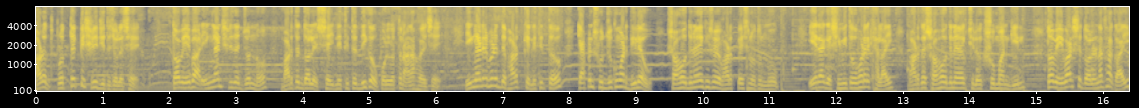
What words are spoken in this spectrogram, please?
ভারত প্রত্যেকটি সিরিজ জিতে চলেছে। তবে এবার ইংল্যান্ড সিরিজের জন্য ভারতের দলের সেই নেতৃত্বের দিকেও পরিবর্তন আনা হয়েছে। ইংল্যান্ডের বিরুদ্ধে ভারতকে নেতৃত্ব ক্যাপ্টেন সূর্যকুমার দিলেও সহ অধিনায়ক হিসেবে ভারত পেয়েছে নতুন মুখ। এর আগে সীমিত ওভারের খেলায় ভারতের সহ অধিনায়ক ছিল সুমান গিল। তবে এবার সে দলে না থাকায়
